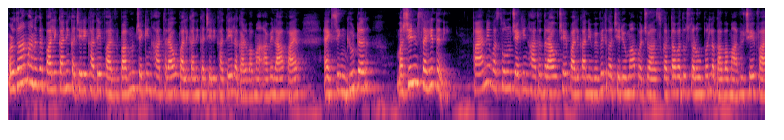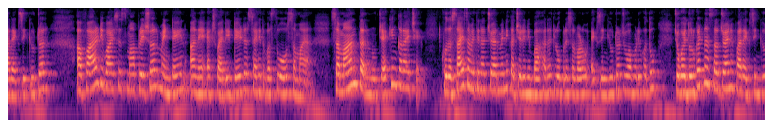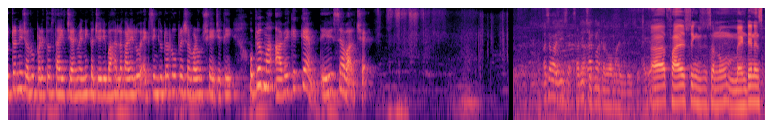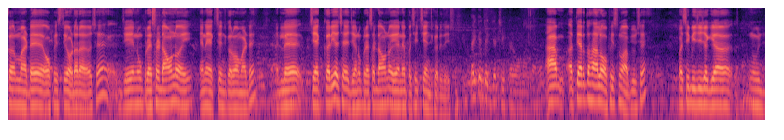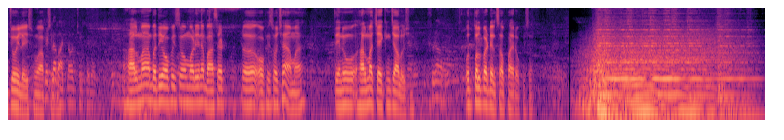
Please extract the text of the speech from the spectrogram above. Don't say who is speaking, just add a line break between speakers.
વડોદરા મહાનગરપાલિકાની કચેરી ખાતે ફાયર વિભાગનું ચેકિંગ હાથ ધરાવ પાલિકાની કચેરી ખાતે લગાડવામાં આવેલા ફાયર એક્ઝિક્યુટર મશીન સહિતની ફાયરની વસ્તુઓનું ચેકિંગ હાથ ધરાવ છે. પાલિકાની વિવિધ કચેરીઓમાં પચાસ કરતાં વધુ સ્થળો ઉપર લગાવવામાં આવ્યું છે. ફાયર એક્ઝિક્યુટર આ ફાયર ડિવાઇસીસમાં પ્રેશર મેન્ટેન અને એક્સપાયરી ડેટ સહિત વસ્તુઓ સમા, સમાંતરનું ચેકિંગ કરાય છે. ખુદ સ્થાયી સમિતિના ચેરમેનની કચેરીની બહાર જ લો પ્રેશરવાળું એક્ઝિક્યુટર જોવા મળ્યું હતું. જો કોઈ દુર્ઘટના સર્જાયને ફાયર એક્ઝિક્યુટરની જરૂર પડે તો સ્થાયી ચેરમેનની કચેરી બહાર લગાડેલું એક્ઝિક્યુટર લો પ્રેશરવાળું છે, જેથી ઉપયોગમાં આવે કે કેમ તે સવાલ છે.
આ ફાયર એક્સ્ટિંગ્વિશરનું મેન્ટેનન્સ કરવા માટે ઓફિસથી ઓર્ડર આવ્યો છે. જેનું પ્રેશર ડાઉન હોય એને એક્સચેન્જ કરવા માટે. એટલે ચેક કરીએ છીએ જેનું પ્રેશર ડાઉન હોય એને પછી ચેન્જ કરી દઈશું. આ અત્યારે તો હાલ ઓફિસનું આપ્યું છે. પછી બીજી જગ્યાનું જોઈ લઈશું આપશે હાલમાં બધી ઓફિસો મળીને બાસઠ ઓફિસો છે આમાં. તેનું હાલમાં ચેકિંગ ચાલુ છે? ઉત્પલ પટેલ સફાયર ફાયર ઓફિસર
